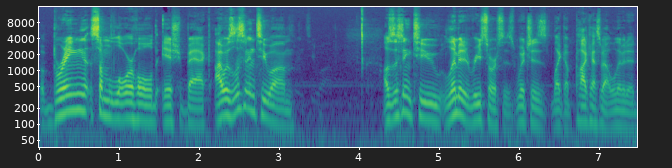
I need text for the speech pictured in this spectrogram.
bring some Lorehold ish back. I was listening to um, I was listening to Limited Resources, which is like a podcast about limited.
